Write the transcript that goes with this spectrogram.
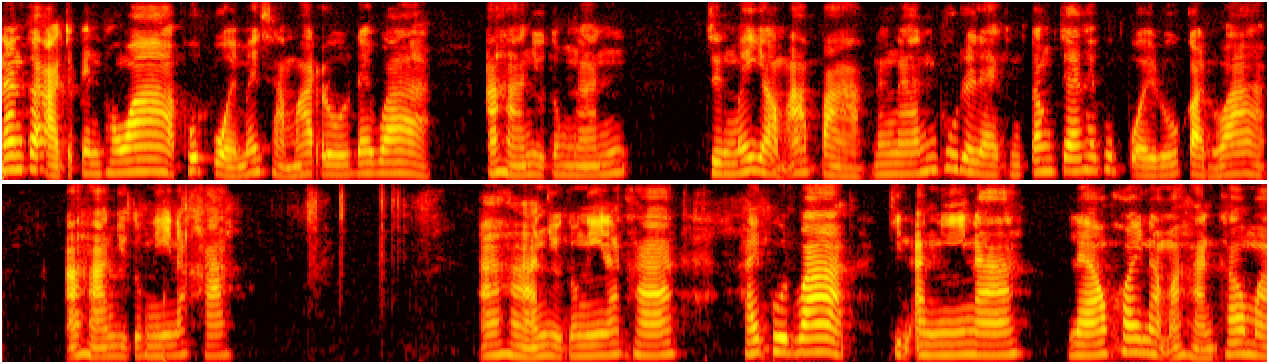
นั่นก็อาจจะเป็นเพราะว่าผู้ป่วยไม่สามารถรู้ได้ว่าอาหารอยู่ตรงนั้น จึงไม่ยอมอ้าปาก ดังนั้นผู้ดูแลจึงต้องแจ้งให้ผู้ป่วยรู้ก่อนว่า อาหารอยู่ตรงนี้นะคะ อาหารอยู่ตรงนี้นะคะ ให้พูดว่ากินอันนี้นะ แล้วค่อยนำอาหารเข้ามา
